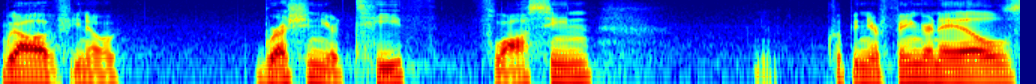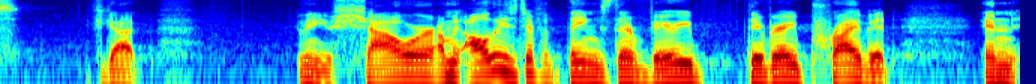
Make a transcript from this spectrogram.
We all have, you know, brushing your teeth, flossing, clipping your fingernails. If you got when you shower. I mean, all these different things, they're very, they're very private. And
